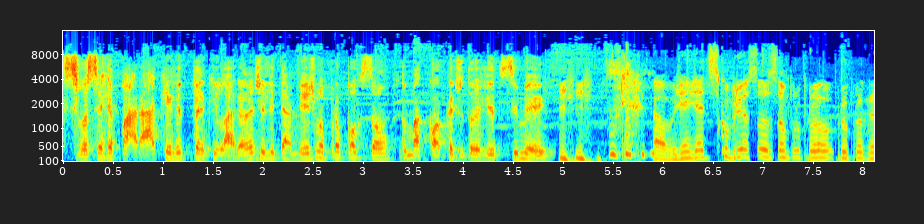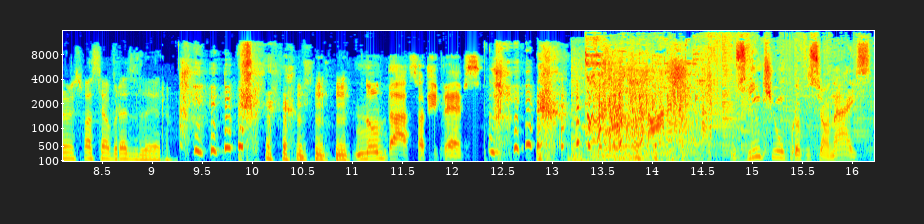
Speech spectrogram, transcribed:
Se você reparar, aquele tanque laranja ele tem a mesma proporção de uma coca de 2 litros e meio. Não, a gente já descobriu a solução pro, pro, pro programa espacial brasileiro. Não dá, só tem Pepsi. Os 21 profissionais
